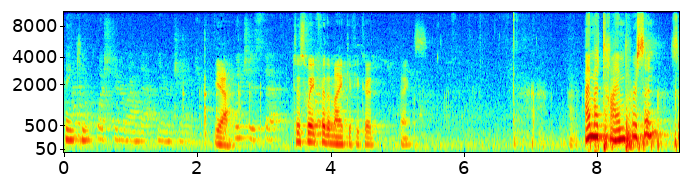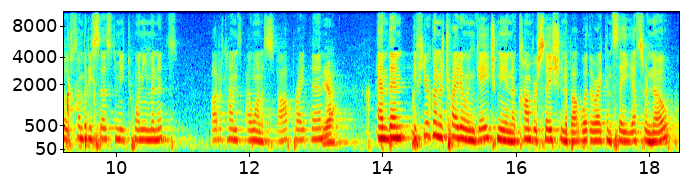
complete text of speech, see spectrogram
Thank I have you. a question around that interchange, yeah. which is that Just wait for the mic if you could. Thanks. I'm a time person, so if somebody says to me 20 minutes, a lot of times I want to stop right then. Yeah. And then if you're going to try to engage me in a conversation about whether I can say yes or no,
